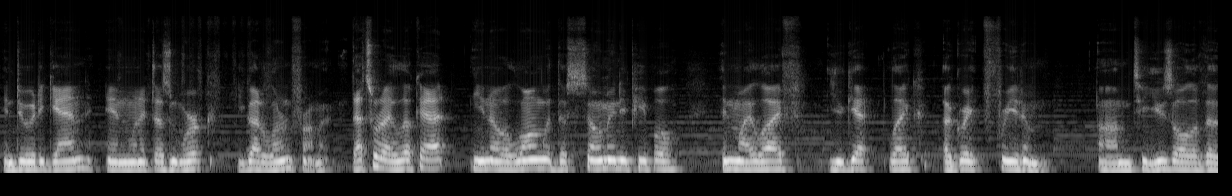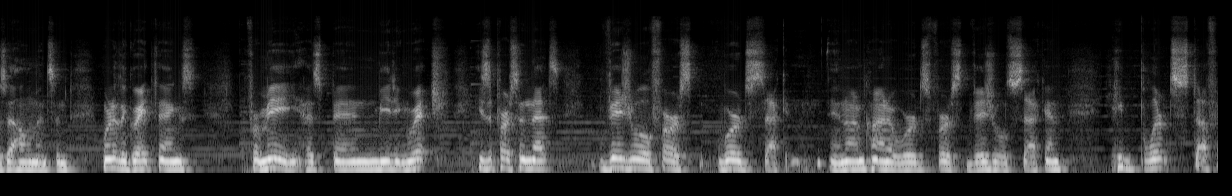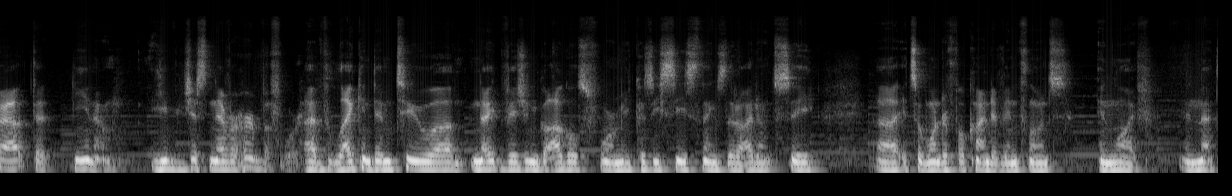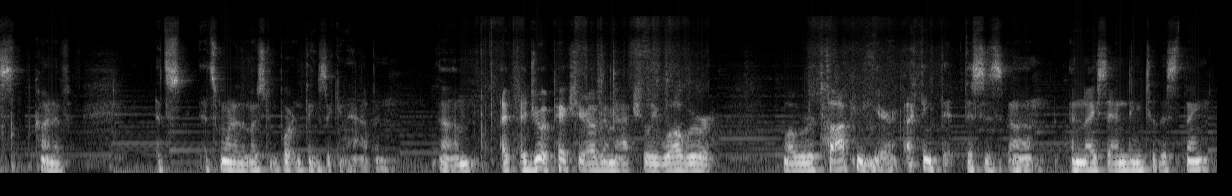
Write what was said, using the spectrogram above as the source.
and do it again. And when it doesn't work you got to learn from it. That's what i look at you know along with the so many people in my life you get like a great freedom um, to use all of those elements. And one of the great things for me has been meeting Rich. He's a person that's visual first, words second. And I'm kind of words first, visual second. He blurts stuff out that, you know, you've just never heard before. I've likened him to uh, night vision goggles for me because he sees things that I don't see. Uh, it's a wonderful kind of influence in life. And that's kind of it's it's one of the most important things that can happen. Um, I, I, drew a picture of him actually while we were while we were talking here. I think that this is uh, a nice ending to this thing.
